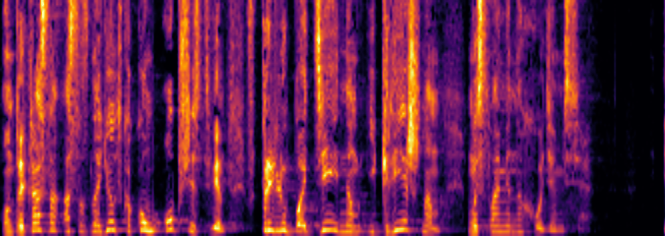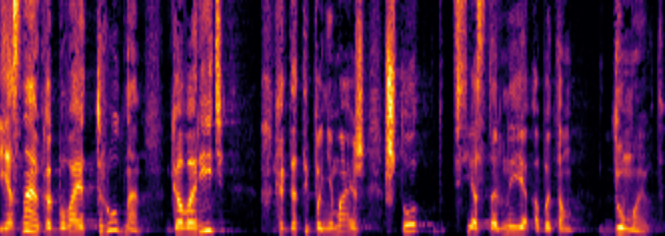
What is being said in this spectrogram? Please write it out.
Он прекрасно осознает, в каком обществе, в прелюбодейном и грешном мы с вами находимся. И я знаю, как бывает трудно говорить, когда ты понимаешь, что все остальные об этом думают.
